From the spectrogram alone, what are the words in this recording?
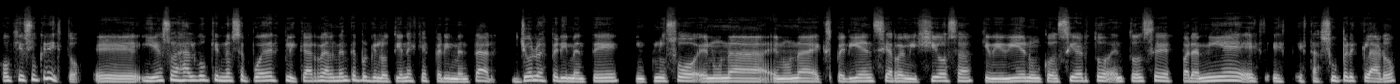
con Jesucristo. Eh, y eso es algo que no se puede explicar realmente porque lo tienes que experimentar. Yo lo experimenté incluso en una, en una experiencia religiosa que viví en un concierto. Entonces, para mí está súper claro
